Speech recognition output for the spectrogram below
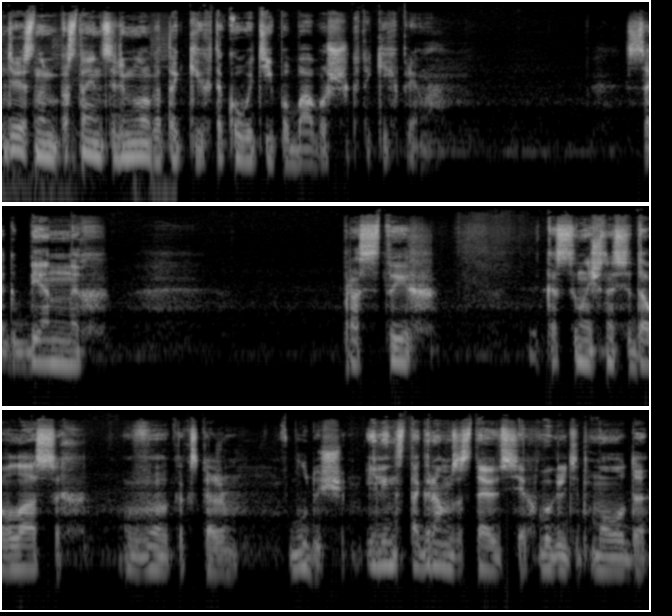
Интересно, останется ли много таких, такого типа бабушек, таких прямо сагбенных, простых, косыночно-седовласых, в, как скажем, в будущем. Или Инстаграм заставит всех выглядеть молодо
